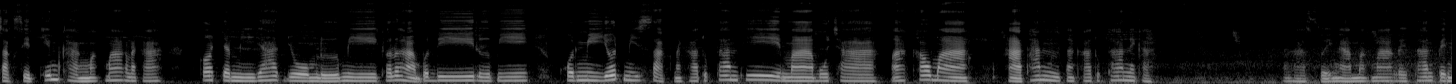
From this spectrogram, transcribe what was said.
ศักดิ์สิทธิ์เข้มขังมากๆนะคะ ก็จะมีญาติโยมหรือมีคฤหบดี หรือมีคนมียศมีศักดิ์นะคะ ทุกท่านที่มาบูชามาเข้ามาหาท่านนะคะ ทุกท่านเนี่ยค่ะนะคะสวยงามมากๆเลยท่านเป็น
